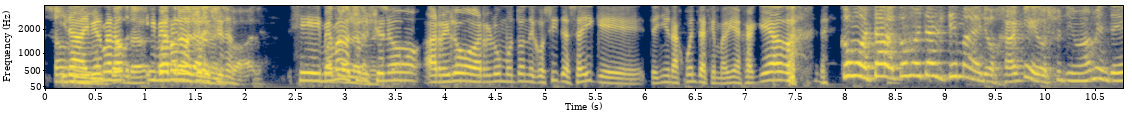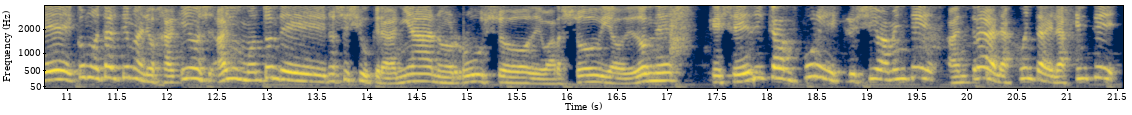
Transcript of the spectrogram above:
Son y nada, y mi hermano- cuatro- y mi hermano mensuales. Sí, mi hermano solucionó, arregló, arregló un montón de cositas ahí que tenía unas cuentas que me habían hackeado. ¿Cómo está, ¿Cómo está el tema de los hackeos últimamente? eh? ¿Cómo está el tema de los hackeos? Hay un montón de, no sé si ucraniano, ruso, de Varsovia o de dónde, que se dedican pura y exclusivamente a entrar a las cuentas de la gente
